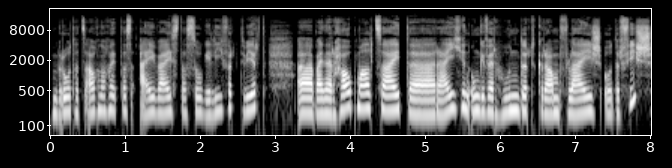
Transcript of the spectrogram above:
im Brot hat es auch noch etwas Eiweiß, das so geliefert wird. Äh, bei einer Hauptmahlzeit äh, reichen ungefähr 100 Gramm Fleisch oder Fisch.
